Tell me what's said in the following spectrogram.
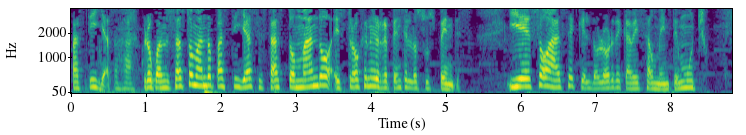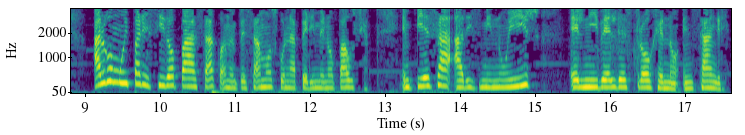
pastillas. Pero cuando estás tomando pastillas, estás tomando estrógeno y de repente lo suspendes. Y eso hace que el dolor de cabeza aumente mucho. Algo muy parecido pasa cuando empezamos con la perimenopausia. Empieza a disminuir el nivel de estrógeno en sangre.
